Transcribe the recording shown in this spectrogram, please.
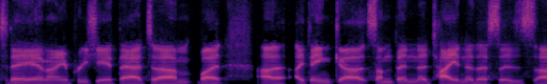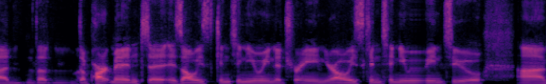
today, and I appreciate that. Um, but I think something to tie into this is the department is always continuing to train. You're always continuing to um,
